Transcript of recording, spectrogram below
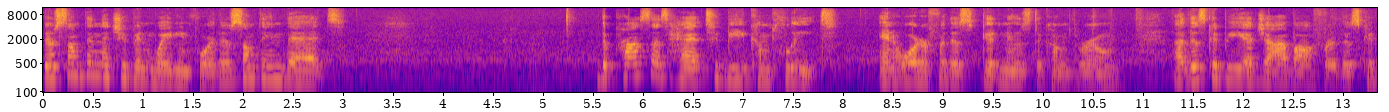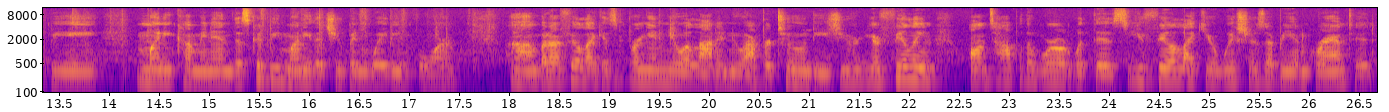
There's something that you've been waiting for. There's something that the process had to be complete in order for this good news to come through. Uh, this could be a job offer. This could be money coming in. This could be money that you've been waiting for. Um, but I feel like it's bringing you a lot of new opportunities. You're, you're feeling on top of the world with this. You feel like your wishes are being granted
